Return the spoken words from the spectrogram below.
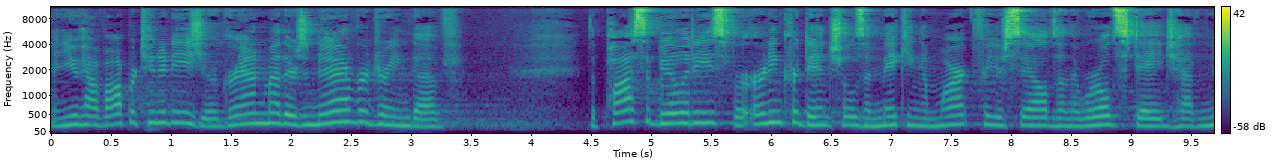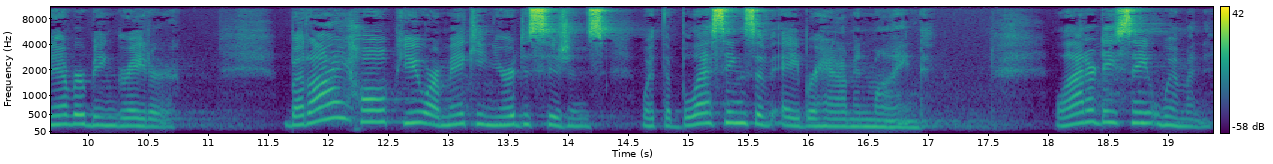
and you have opportunities your grandmothers never dreamed of. The possibilities for earning credentials and making a mark for yourselves on the world stage have never been greater. But I hope you are making your decisions with the blessings of Abraham in mind. Latter day Saint women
